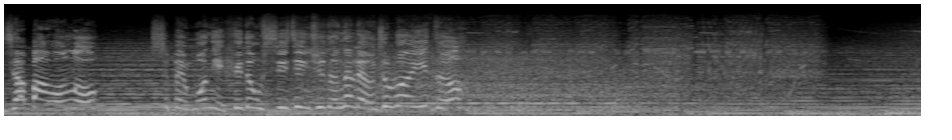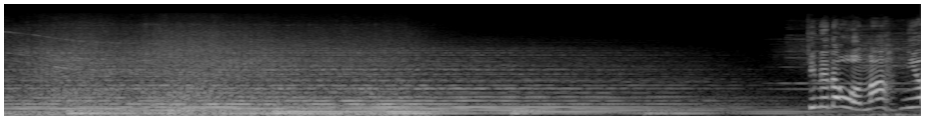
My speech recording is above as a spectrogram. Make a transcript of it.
你家霸王龙，是被模拟黑洞吸进去的那两只洛伊德。听得到我吗？妞，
